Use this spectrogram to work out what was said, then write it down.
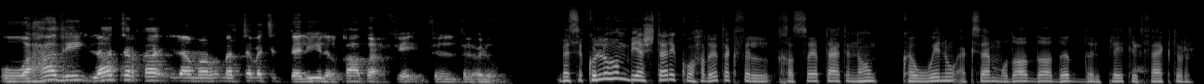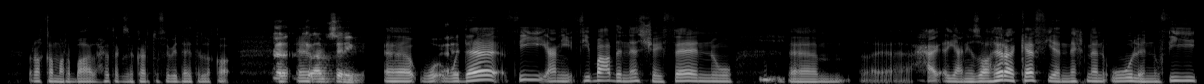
وهذه لا ترقى إلى مرتبة الدليل القاطع في في العلوم. بس كلهم بيشتركوا حضرتك في الخاصية بتاعت إنهم كونوا أجسام مضادة ضد ال platelet factor رقم أربعة اللي حضرتك ذكرته في بداية اللقاء. كلام سليم. آه وده في يعني في بعض الناس شايفاه إنه آه يعني ظاهرة كافية إن إحنا نقول إنه في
